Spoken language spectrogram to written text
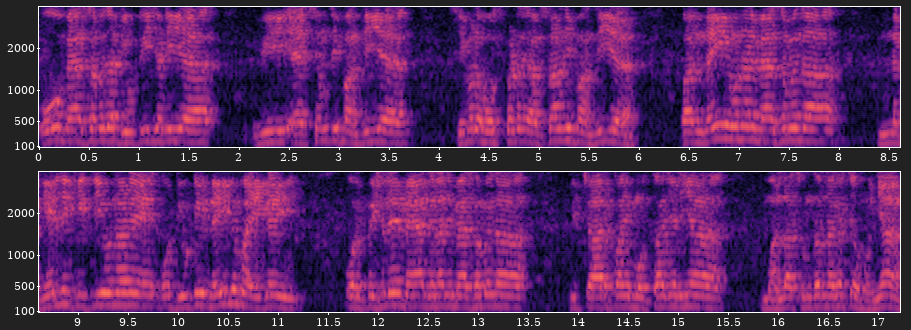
ਉਹ ਮੈਂ ਸਮਝਦਾ ਡਿਊਟੀ ਜਿਹੜੀ ਹੈ ਵੀ ਐਸਐਮ ਦੀ ਬਣਦੀ ਹੈ, ਸਿਵਲ ਹਸਪੀਟਲ ਦੇ ਅਫਸਰਾਂ ਦੀ ਬਣਦੀ ਹੈ, ਪਰ ਨਹੀਂ ਉਹਨਾਂ ਨੇ ਮੈਂ ਸਮਝਦਾ ਨਗੇਲੀ ਕੀਤੀ ਉਹਨਾਂ ਨੇ, ਉਹ ਡਿਊਟੀ ਨਹੀਂ ਨਿਭਾਈ ਗਈ। ਔਰ ਪਿਛਲੇ ਮੈਂ ਦਿਨਾਂ 'ਚ ਮੈਂ ਸਮਝਦਾ ਵੀ ਚਾਰ ਪੰਜ ਮੌਤਾਂ ਜਿਹੜੀਆਂ ਮਹੱਲਾ ਸੁੰਦਰ ਨਗਰ 'ਚ ਹੋਈਆਂ,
